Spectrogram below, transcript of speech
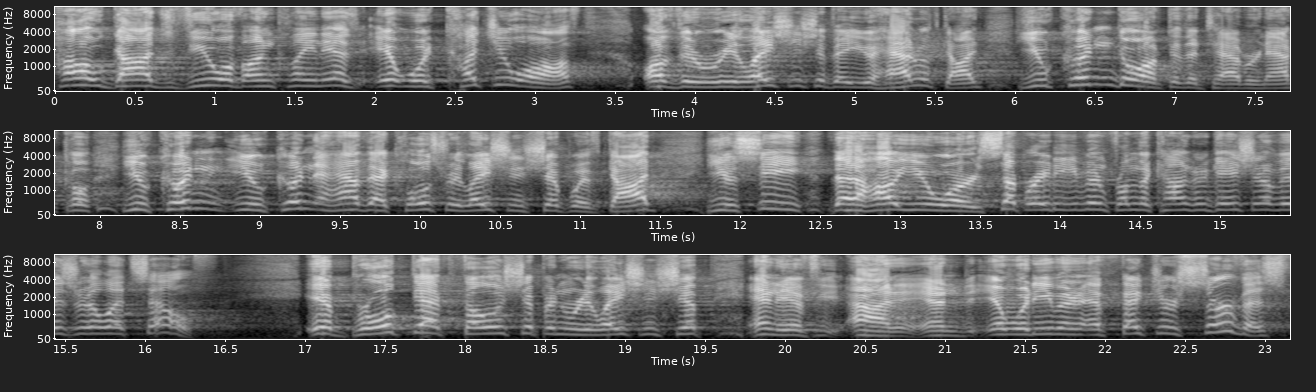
how God's view of unclean is. It would cut you off of the relationship that you had with God. You couldn't go up to the tabernacle. You couldn't, you couldn't have that close relationship with God. You see that how you were separated even from the congregation of Israel itself. It broke that fellowship and relationship, and if uh, and it would even affect your service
